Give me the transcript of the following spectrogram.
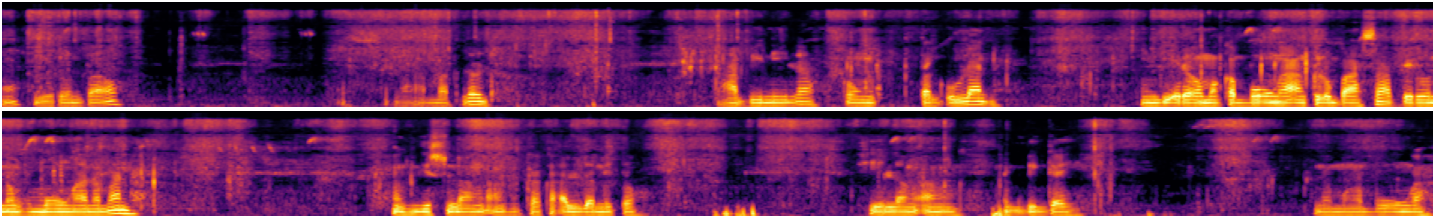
Oh, meron pa oh. Salamat lord. Sabi nila kung tag-ulan hindi raw makabunga ang kalubasa pero namumunga naman. Ang Diyos lang ang kakaalam nito silang ang nagbigay ng mga bunga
